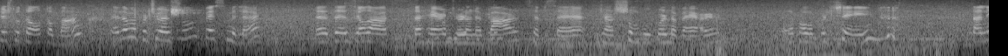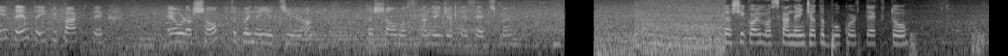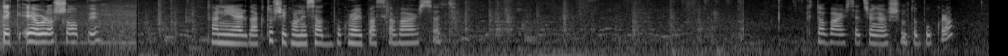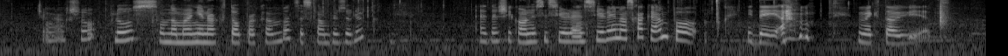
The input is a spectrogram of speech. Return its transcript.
kështu te OTP bank edhe më pëlqyen shumë 5.000 lek edhe zgjodha këtë herë ngjyrën e bardhë Sepse ngjan shumë bukur në verë Edhe po më pëlqen Tani them të iki pak tek Euroshop Të bëj ndonjë xhiro Të shoh mos ka ndonjë gjë të veçme Të shikoj mos ka ndonjë gjë të bukur tek këtu Tek Euroshopi Tani erdha këtu shikoni sa të bukura i paska varëset Këto varëset qenkan shumë të bukura Qenkan kështu Plus, unë do marr një nga këto për këmbët Se s'kam byzylyk Edhe shikoni si sirenë Sirenë s'ka këmbë, po ideja Me këto vjetë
